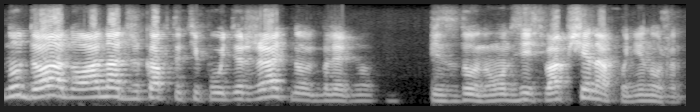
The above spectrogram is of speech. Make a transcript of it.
Ну да, но она же как-то, типа, удержать, ну, блядь, ну, пизду, ну он здесь вообще нахуй не нужен.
